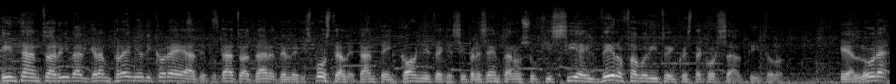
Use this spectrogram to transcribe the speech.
Intanto arriva il Gran Premio di Corea, deputato a dare delle risposte alle tante incognite che si presentano su chi sia il vero favorito in questa corsa al titolo. E allora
